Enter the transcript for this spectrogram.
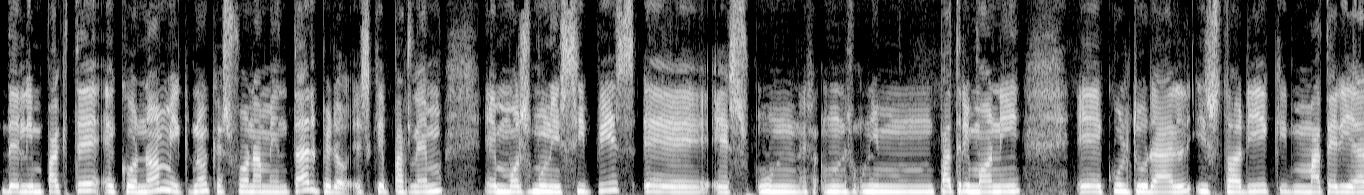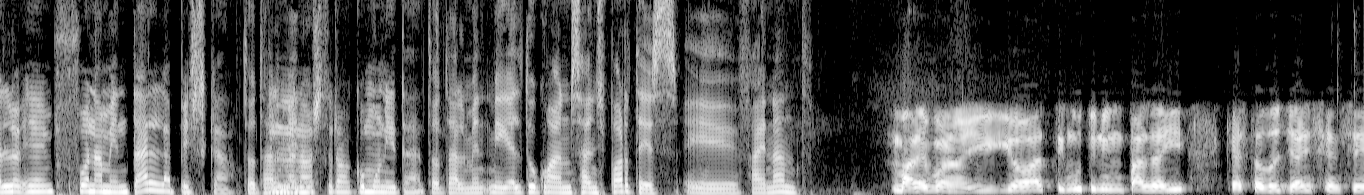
de l'impacte econòmic, no? que és fonamental, però és que parlem en molts municipis eh, és un, un, un patrimoni eh, cultural, històric i material eh, fonamental, la pesca Totalment. en la nostra comunitat. Totalment. Miguel, tu quants anys portes eh, faenant? Vale, bueno, jo he tingut un impàs ahir que ha estat 12 anys sense,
